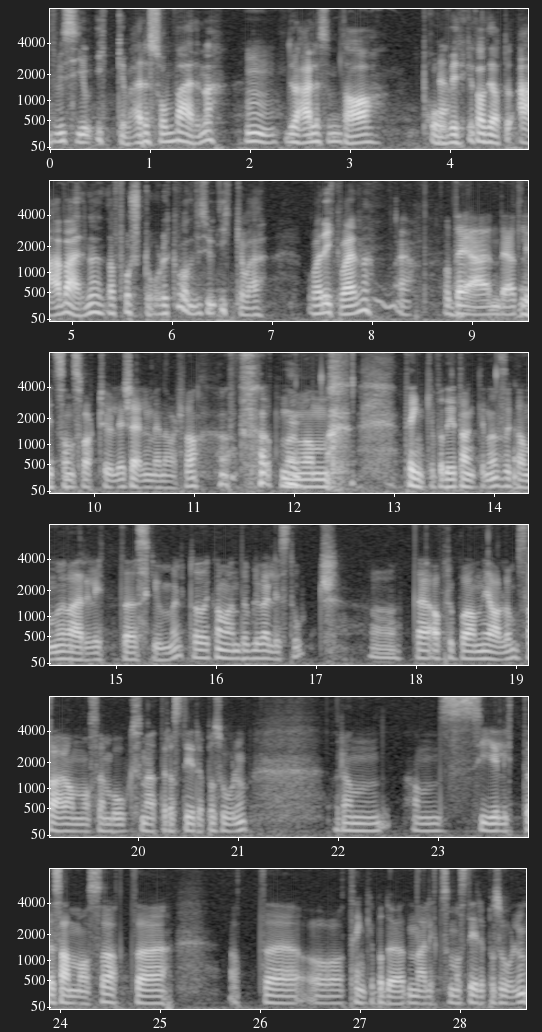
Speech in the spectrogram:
det vil si å ikke være som værende. Mm. Du er liksom da påvirket av det at du er værende. Da forstår du ikke hva det vil si å ikke være, å være ikke-værende. Ja. Og det er, det er, et litt sånn svart hull i sjelen min i hvert fall. At, at når mm. man tenker på de tankene, så kan det være litt uh, skummelt. Og det kan være, det blir veldig stort. Det, apropos han Jarlum, så har han også en bok som heter 'Å stirre på solen'. Hvor han han sier litt det samme også, at, uh, at uh, å tenke på døden er litt som å stirre på solen.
